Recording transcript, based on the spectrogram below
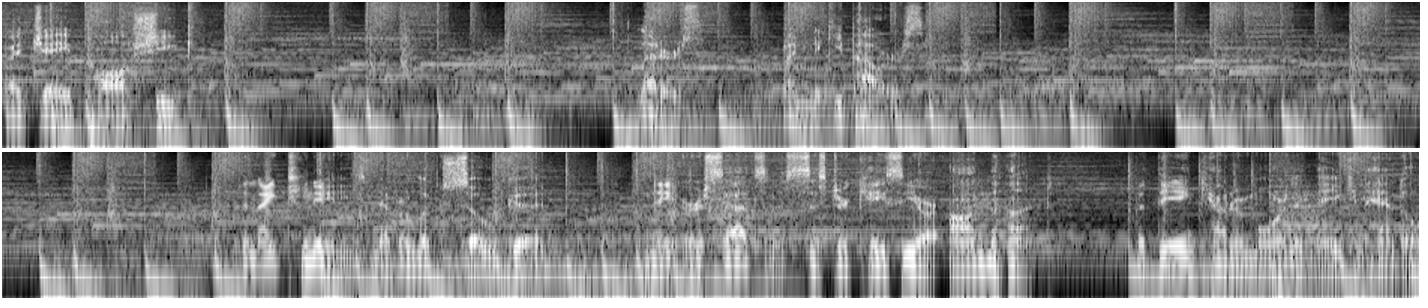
By J. Paul Schiek. Letters by Nikki Powers. The 1980s never looked so good. Nate Ersatz and his sister Kaycey are on the hunt, but they encounter more than they can handle.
